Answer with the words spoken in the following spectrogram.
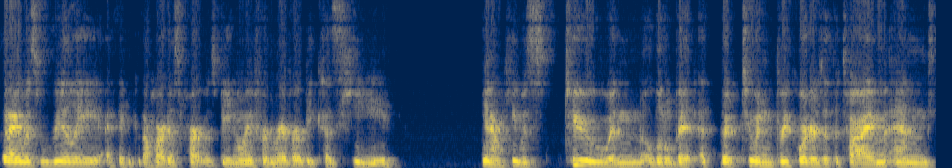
but I was really I think the hardest part was being away from River because he, you know, he was two and a little bit at the two and three quarters at the time and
